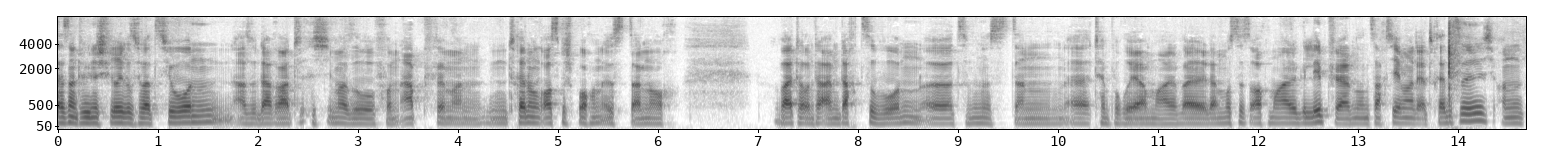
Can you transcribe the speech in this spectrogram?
das ist natürlich eine schwierige Situation. Also da rate ich immer so von ab, wenn man eine Trennung ausgesprochen ist, dann noch weiter unter einem Dach zu wohnen, äh, zumindest dann äh, temporär mal, weil dann muss es auch mal gelebt werden. Und sagt jemand, er trennt sich und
